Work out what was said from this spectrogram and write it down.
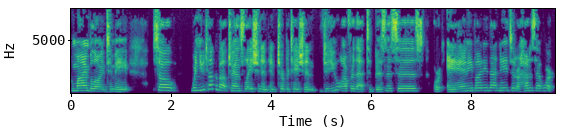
mind blowing to me. So when you talk about translation and interpretation, do you offer that to businesses or anybody that needs it, or how does that work?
